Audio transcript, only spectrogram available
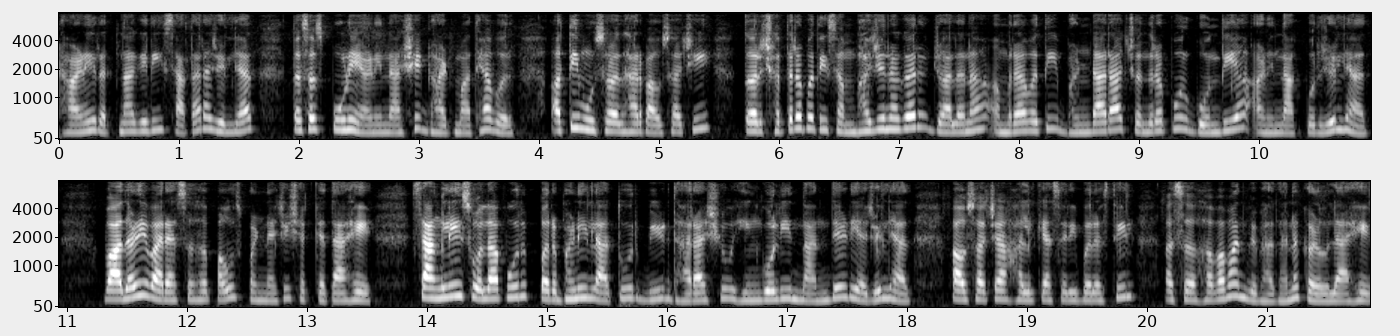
ठाणे रत्नागिरी सातारा जिल्ह्यात तसंच पुणे आणि नाशिक घाटमाथ्यावर अतिमुसळधार पावसाची तर छत्रपती संभाजीनगर जालना अमरावती भंडारा चंद्रपूर गोंदिया आणि नागपूर जिल्ह्यात वादळी वाऱ्यासह पाऊस पडण्याची शक्यता आहे. सांगली सोलापूर परभणी लातूर बीड धाराशिव हिंगोली नांदेड या जिल्ह्यात पावसाच्या हलक्या सरी बरसतील असं हवामान विभागानं कळवलं आहे.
